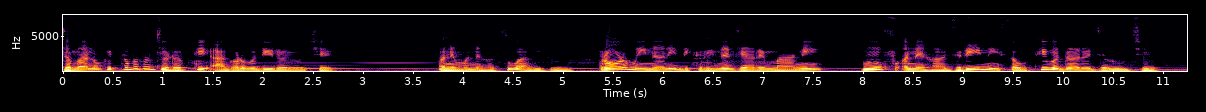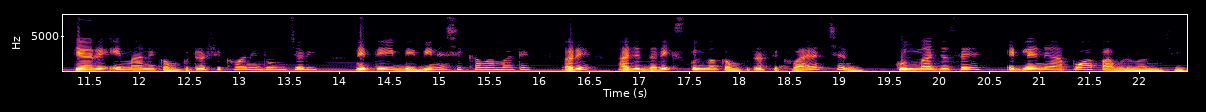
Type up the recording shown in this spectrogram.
જમાનો કેટલો બધો ઝડપથી આગળ વધી રહ્યો છે. અને મને હસવું આવી ગયું. ત્રણ મહિનાની દીકરીને જ્યારે માની હૂંફ અને હાજરીની સૌથી વધારે જરૂર છે. ત્યારે એ માને કમ્પ્યુટર શીખવાની ધૂન ચડી ને તે બેબીને શીખવવા માટે? અરે, આજે દરેક સ્કૂલમાં કમ્પ્યુટર શીખવાય જ છે ને? સ્કૂલમાં જશે એટલે એને આપોઆપ આવડવાનું છે.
